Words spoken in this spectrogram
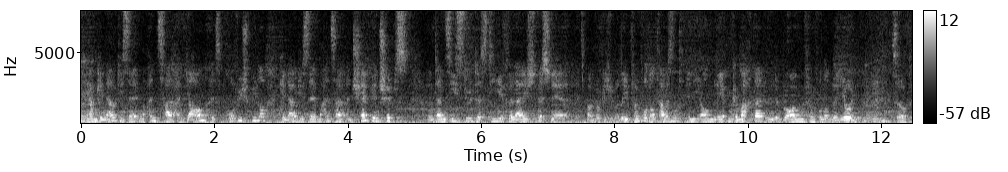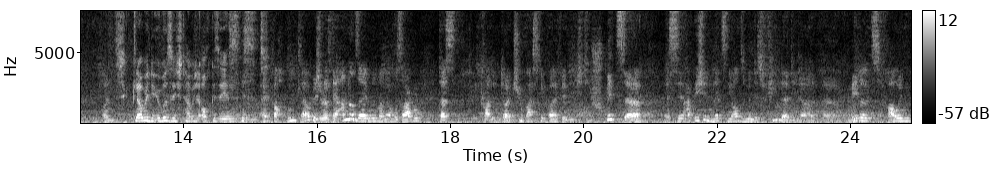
Die haben genau dieselben Anzahl an Jahren als Profispieler, genau dieselbe Anzahl an Championships und dann siehst du, dass die vielleicht, weiß ich nicht, jetzt mal wirklich übertrieben, 500.000 in ihrem Leben gemacht hat und LeBron 500 Millionen. So. Und Ich glaube, die Übersicht habe ich auch gesehen. es ist einfach unglaublich. Und auf der anderen Seite muss man aber sagen, dass gerade im deutschen Basketball finde ich die Spitze, es habe ich in den letzten Jahren zumindest viele, die da äh, Mädels, Frauen,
